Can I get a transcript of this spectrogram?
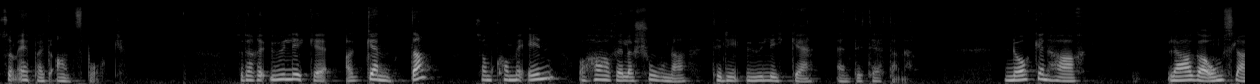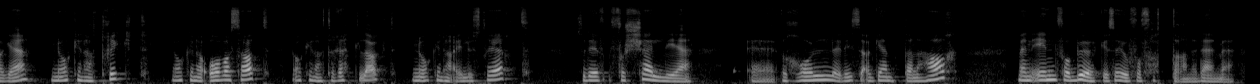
som er på et annet språk. Så det er ulike agenter som kommer inn og har relasjoner til de ulike entitetene. Noen har laga omslaget, noen har trykt, noen har oversatt, noen har tilrettelagt, noen har illustrert. Så det er forskjellige eh, roller disse agentene har. Men innenfor bøker så er jo forfatterne den med,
